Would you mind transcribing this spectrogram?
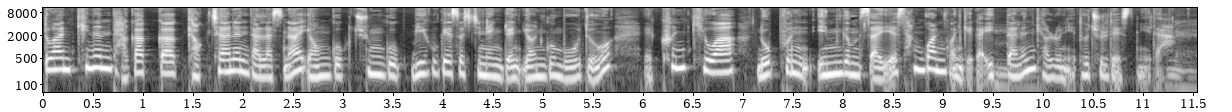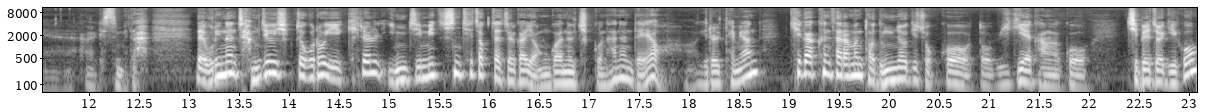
또한 키는 다각각 격차는 달랐으나 영국, 중국, 미국에서 진행된 연구 모두 큰 키와 높은 임금 사이에 상관관계가 있다는 결론이 도출됐습니다. 네, 알겠습니다. 네, 우리는 잠재의식적으로 이 키를 인지 및 신체적 자질과 연관을 짓곤 하는데요. 어, 이를테면 키가 큰 사람은 더 능력이 좋고 또 위기에 강하고 지배적이고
